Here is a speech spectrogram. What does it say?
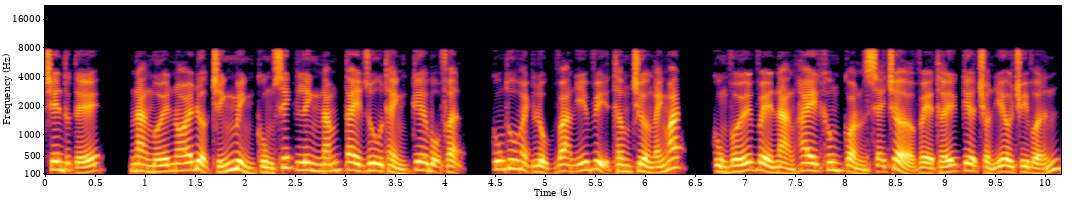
Trên thực tế, nàng mới nói được chính mình cùng xích linh nắm tay du thành kia bộ phận, cũng thu hoạch lục vạn ý vị thâm trường ánh mắt, cùng với về nàng hay không còn sẽ trở về thấy kia chuẩn yêu truy vấn.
